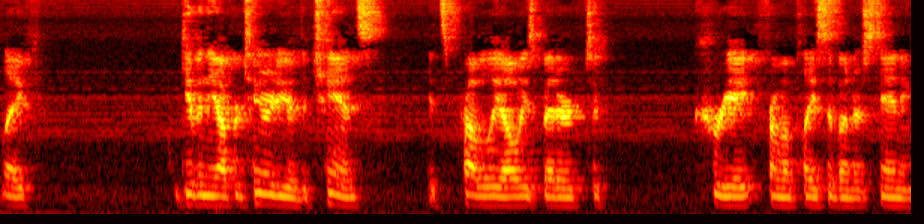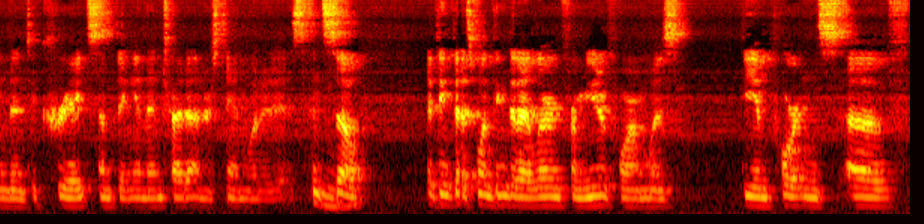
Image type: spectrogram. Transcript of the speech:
like given the opportunity or the chance, it's probably always better to create from a place of understanding than to create something and then try to understand what it is. And so I think that's one thing that I learned from uniform was the importance of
